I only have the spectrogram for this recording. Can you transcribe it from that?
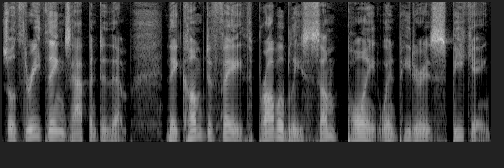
So, three things happen to them. They come to faith, probably some point when Peter is speaking,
